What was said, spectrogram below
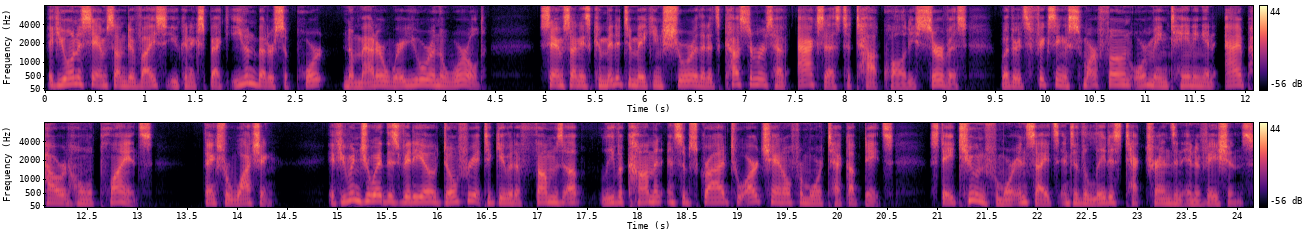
If you own a Samsung device, you can expect even better support no matter where you are in the world. Samsung is committed to making sure that its customers have access to top quality service, whether it's fixing a smartphone or maintaining an AI powered home appliance. Thanks for watching. If you enjoyed this video, don't forget to give it a thumbs up, leave a comment, and subscribe to our channel for more tech updates. Stay tuned for more insights into the latest tech trends and innovations.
